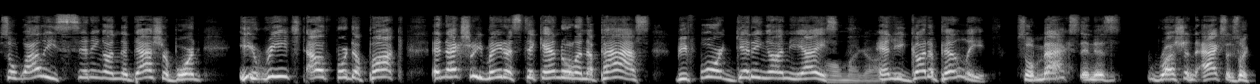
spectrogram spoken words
So while he's sitting on the dasher board, He reached out for the puck and actually made a stick handle and a pass before getting on the ice. Oh my gosh. And he got a penalty. So Max in his Russian accent is like,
